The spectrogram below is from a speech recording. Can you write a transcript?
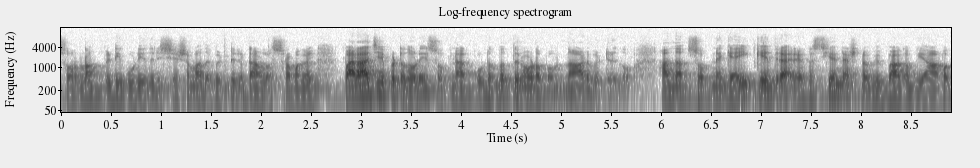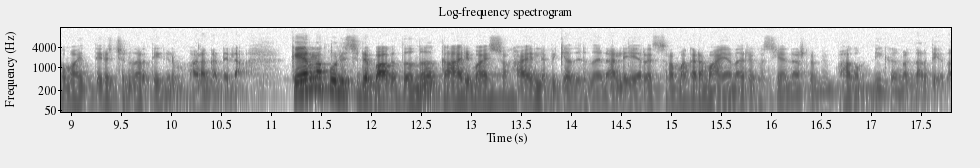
സ്വർണം പിടികൂടിയതിനു ശേഷം അത് വിട്ടുകിട്ടാനുള്ള ശ്രമങ്ങൾ പരാജയപ്പെട്ടതോടെ സ്വപ്ന കുടുംബത്തിനോടൊപ്പം നാട് വിട്ടിരുന്നു. അന്ന് സ്വപ്നയ്ക്കായി കേന്ദ്ര രഹസ്യാന്വേഷണ വിഭാഗം വ്യാപകമായി തിരച്ചിൽ നടത്തിയെങ്കിലും ഫലം കണ്ടില്ല. കേരള പോലീസിന്റെ ഭാഗത്തു നിന്ന് കാര്യമായ സഹായം ലഭിക്കാതിരുന്നതിനാൽ ഏറെ ശ്രമകരമായാണ് രഹസ്യാന്വേഷണ വിഭാഗം നീക്കങ്ങൾ നടത്തിയത്.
